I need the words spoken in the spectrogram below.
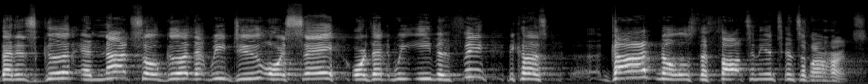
that is good and not so good that we do or say or that we even think, because God knows the thoughts and the intents of our hearts.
